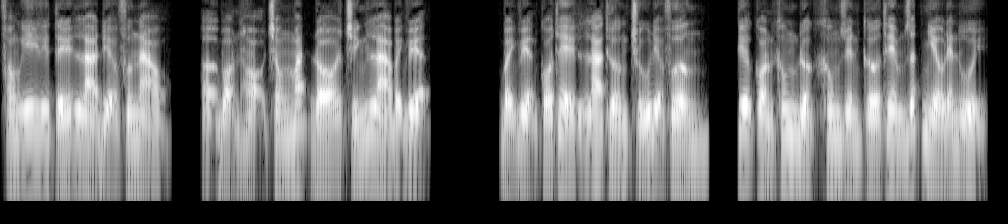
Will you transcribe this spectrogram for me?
phòng y tế là địa phương nào, ở bọn họ trong mắt đó chính là bệnh viện. Bệnh viện có thể là thường trú địa phương, kia còn không được không duyên cớ thêm rất nhiều đen đủi.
